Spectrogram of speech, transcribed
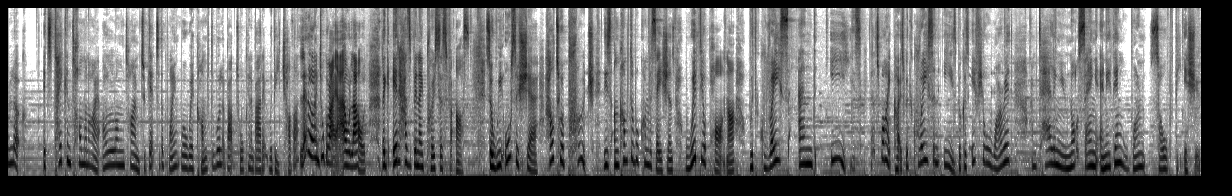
look, it's taken Tom and I a long time to get to the point where we're comfortable about talking about it with each other, let alone talk about it out loud. Like it has been a process for us. So we also share how to approach these uncomfortable conversations with your partner with grace and ease. That's right, guys, with grace and ease. Because if you're worried, I'm telling you, not saying anything won't solve the issue.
